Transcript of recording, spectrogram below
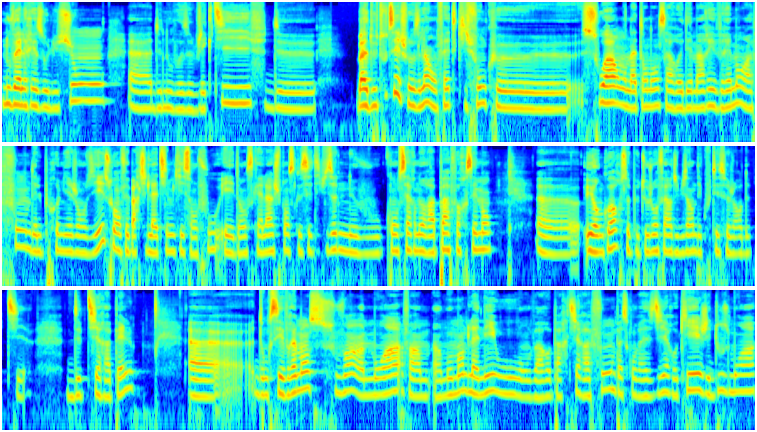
nouvelles résolutions, euh, de nouveaux objectifs, de bah, de toutes ces choses-là en fait qui font que soit on a tendance à redémarrer vraiment à fond dès le 1er janvier, soit on fait partie de la team qui s'en fout et dans ce cas-là je pense que cet épisode ne vous concernera pas forcément Euh, et encore ça peut toujours faire du bien d'écouter ce genre de petits, de petits rappels. Euh, donc c'est vraiment souvent un mois, enfin un, un moment de l'année où on va repartir à fond parce qu'on va se dire ok j'ai 12 mois,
